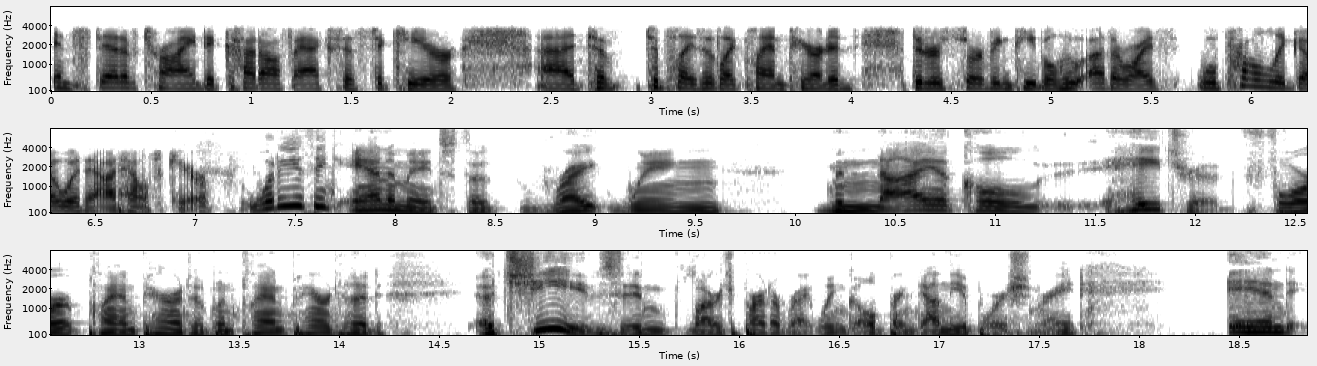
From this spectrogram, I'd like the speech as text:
instead of trying to cut off access to care uh, to to places like Planned Parenthood that are serving people who otherwise will probably go without health care. What do you think animates the right wing maniacal hatred for Planned Parenthood when Planned Parenthood achieves, in large part, a right wing goal, bring down the abortion rate? And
